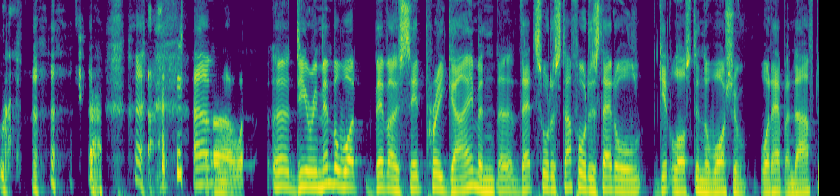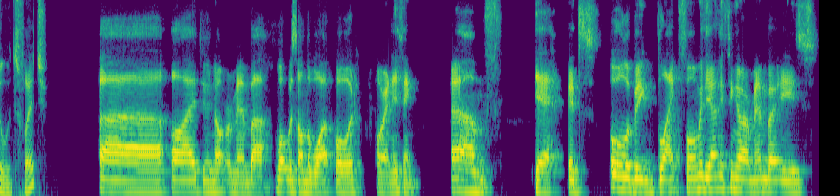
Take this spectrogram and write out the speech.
um, oh, uh, do you remember what Bevo said pre-game and uh, that sort of stuff, or does that all get lost in the wash of what happened afterwards, Fletch? Uh, I do not remember what was on the whiteboard or anything. Um, yeah, it's all a big blank for me. The only thing I remember is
